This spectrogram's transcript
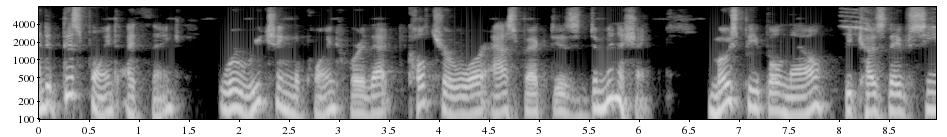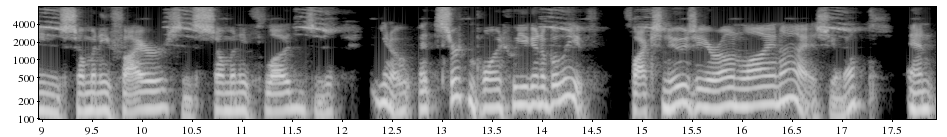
And at this point, I think we're reaching the point where that culture war aspect is diminishing. Most people now, because they've seen so many fires and so many floods, and you know, at certain point, who are you going to believe? Fox News or your own lying eyes, you know? And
